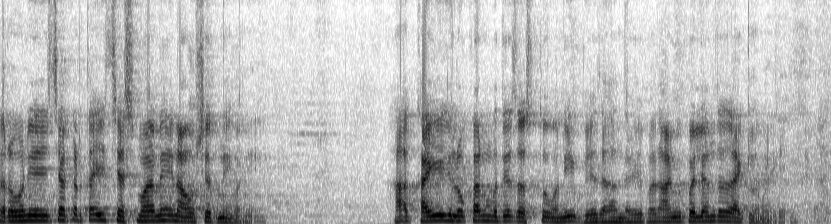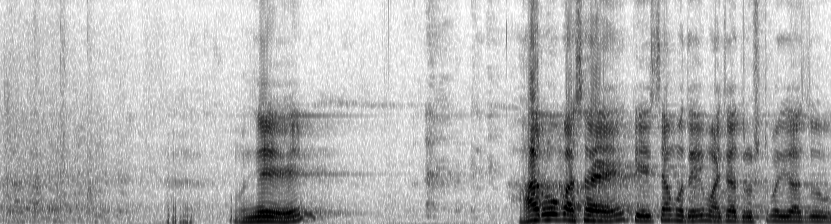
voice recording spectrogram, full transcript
तर म्हणे याच्याकरताही चष्मा नाही ना औषध नाही म्हणे. हा काही लोकांमध्येच असतो म्हणे भेद आंधळेपणा. आम्ही पहिल्यांदाच ऐकलं म्हणे. म्हणजे हा रोग असा आहे की याच्यामध्ये माझ्या दृष्टीमध्ये हा जो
